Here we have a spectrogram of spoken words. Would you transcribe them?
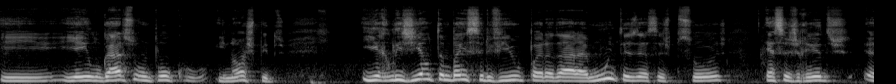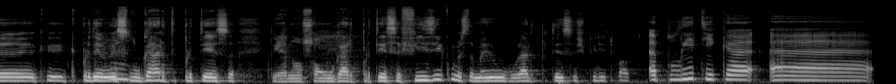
e, e em lugares um pouco inóspitos. E a religião também serviu para dar a muitas dessas pessoas essas redes uh, que, que, perderam uhum. esse lugar de pertença, que é não só um lugar de pertença físico, mas também um lugar de pertença espiritual. A política, a,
